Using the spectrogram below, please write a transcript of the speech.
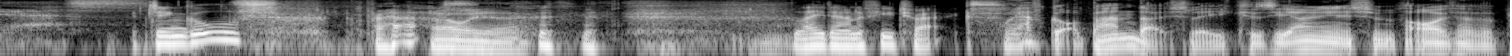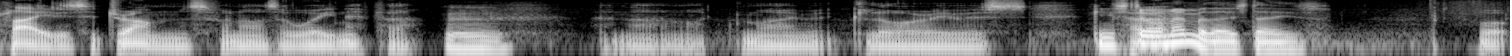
Yes. jingles, perhaps. Oh yeah. Lay down a few tracks. We have got a band actually, because the only instrument I've ever played is the drums when I was a wee nipper. Mm. And uh, my moment glory was Can you still Uh, remember those days? what?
